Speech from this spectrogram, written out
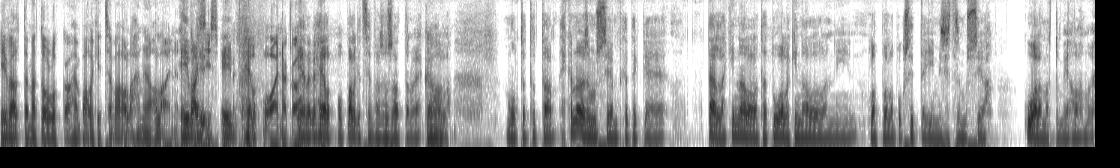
Ei välttämättä ollut kauhean palkitsevaa olla hänen alainen. Ei, tai siis ei, helppoa ainakaan. Ei ainakaan helppoa. Palkitsevaa se on saattanut ehkä Joo. olla. Mutta tota, ehkä ne on semmoisia, mitkä tekee tälläkin alalla tai tuollakin alalla, niin loppujen lopuksi sitten ihmisistä semmoisia kuolemattomia hahmoja.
